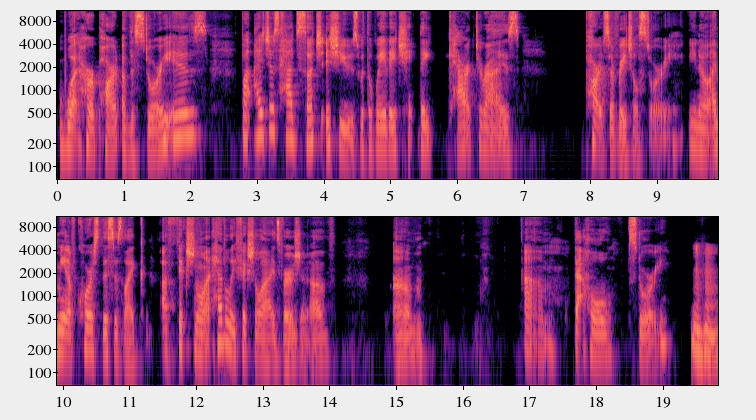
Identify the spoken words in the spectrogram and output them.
what her part of the story is. But I just had such issues with the way they cha- they characterize parts of Rachel's story. You know, I mean, of course, this is like a fictional, heavily fictionalized version of um, um, that whole story. Mm-hmm.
